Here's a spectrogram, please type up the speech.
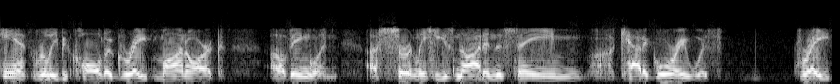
can't really be called a great monarch of England. Uh, certainly, he's not in the same uh, category with great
